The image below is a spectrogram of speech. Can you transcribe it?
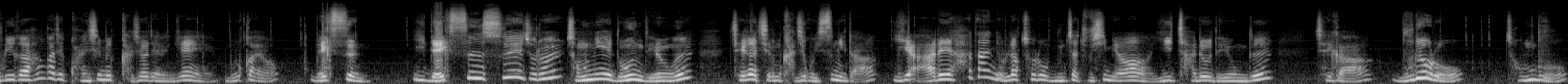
우리가 한 가지 관심을 가져야 되는 게 뭘까요? 넥슨. 이 넥슨 수혜주를 정리해 놓은 내용을 제가 지금 가지고 있습니다. 이 아래 하단 연락처로 문자 주시면 이 자료 내용들 제가 무료로 전부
